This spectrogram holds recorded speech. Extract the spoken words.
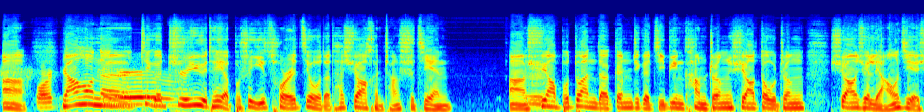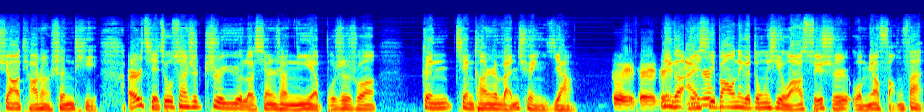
啊，我然后呢，这个治愈它也不是一蹴而就的，它需要很长时间，啊，嗯。需要不断的跟这个疾病抗争，需要斗争，需要去了解，需要调整身体，而且就算是治愈了，先生，你也不是说跟健康人完全一样，对对对，那个癌细胞那个东西，我要随时我们要防范，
